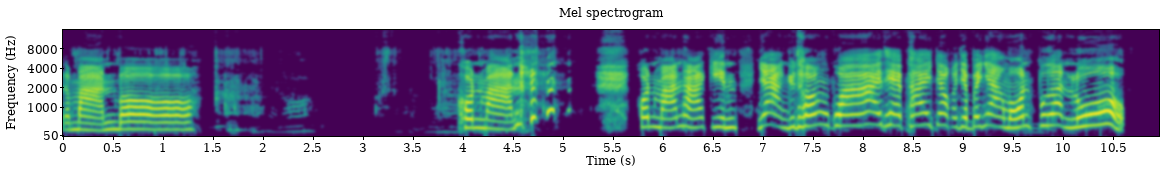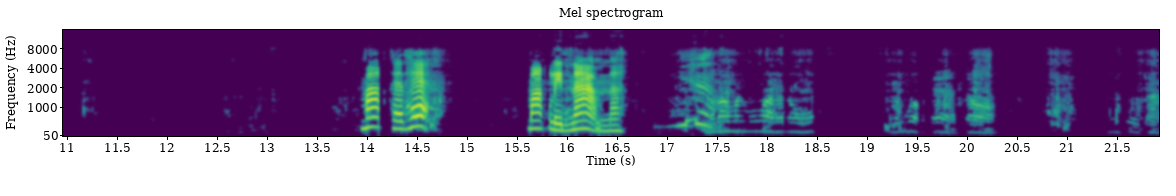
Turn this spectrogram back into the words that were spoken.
จะหมานบอคนหมาน คนหมานหากินย่างอยู่เทิงกวายเทพไทยเจ้าก็จะไปย่างหมอนเปื้อนลูกมากแท้ๆมากเล่นน้ำนะ ระวังมันมั่วแล้วหนูมันมั่วกับแต่จอมันปลูกกัน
